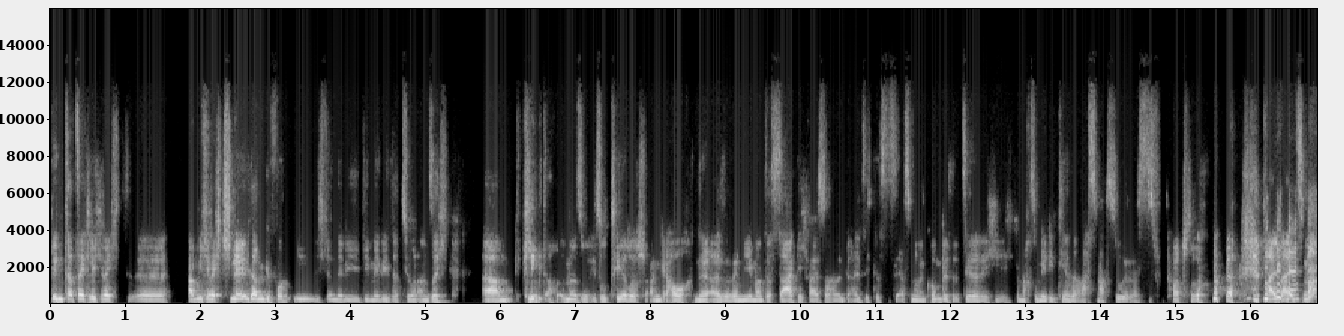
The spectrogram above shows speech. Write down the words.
bin tatsächlich recht, äh, habe mich recht schnell dann gefunden. Ich finde die, die Meditation an sich ähm, klingt auch immer so esoterisch angehaucht. Ne? Also wenn jemand das sagt, ich weiß noch, als ich das das erste Mal in Kumpels erzählt habe, ich, ich mache so meditieren, so, was machst du? Was ist das für Quatsch? So. vor, allem als Mann,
